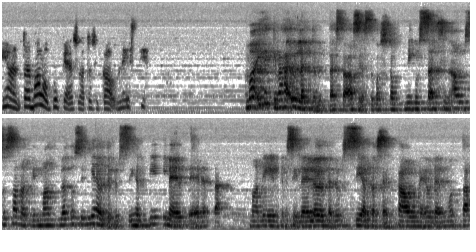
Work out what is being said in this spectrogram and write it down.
Ihan, toi valo pukee sua tosi kauniisti. Mä oon itsekin vähän yllättynyt tästä asiasta, koska niin kuin sä siinä alussa sanoit, niin mä oon kyllä tosi mieltynyt siihen pimeyteen, että mä oon niin silleen löytänyt sieltä sen kauneuden, mutta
